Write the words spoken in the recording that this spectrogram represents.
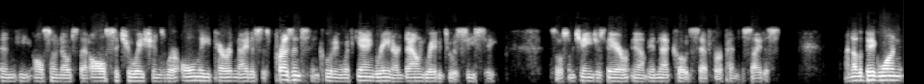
and he also notes that all situations where only peritonitis is present, including with gangrene, are downgraded to a CC. So some changes there um, in that code set for appendicitis. Another big one,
